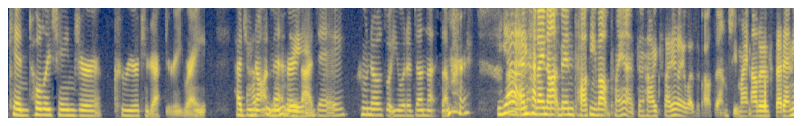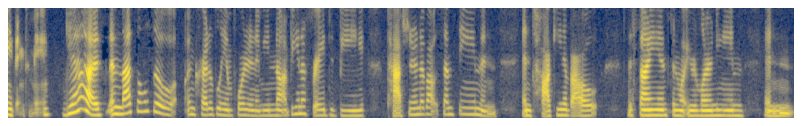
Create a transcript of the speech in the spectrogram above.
can totally change your career trajectory, right? Had you Absolutely. not met her that day, who knows what you would have done that summer. Yeah, um, and had I not been talking about plants and how excited I was about them, she might not have said anything to me. Yes, and that's also incredibly important. I mean, not being afraid to be passionate about something and and talking about the science and what you're learning and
